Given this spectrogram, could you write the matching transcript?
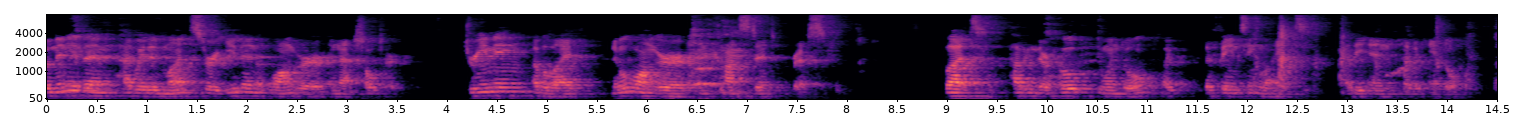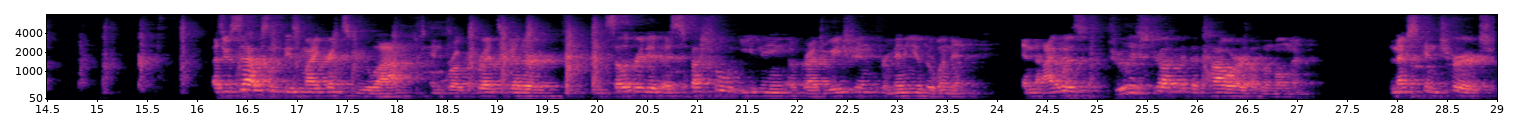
But many of them had waited months or even longer in that shelter, dreaming of a life no longer in constant risk, but having their hope dwindle like the fainting light at the end of a candle. As we sat with some of these migrants, we laughed and broke bread together and celebrated a special evening of graduation for many of the women. And I was truly struck at the power of the moment. The Mexican church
